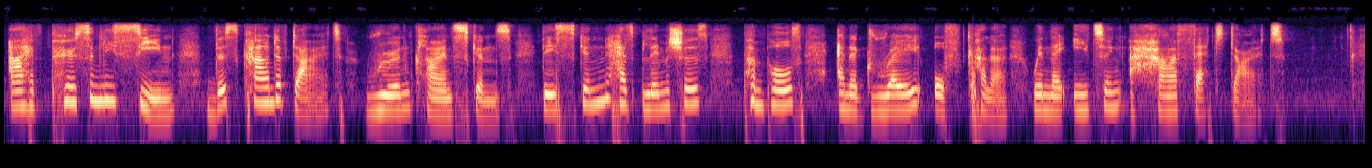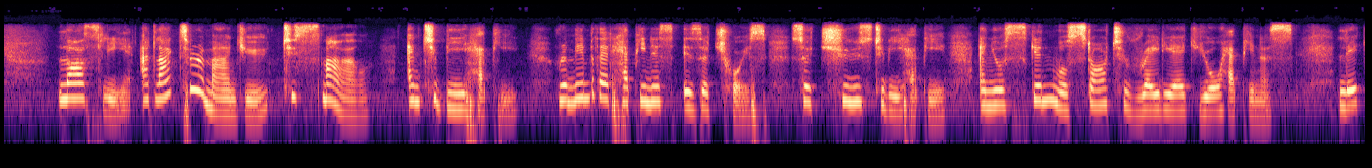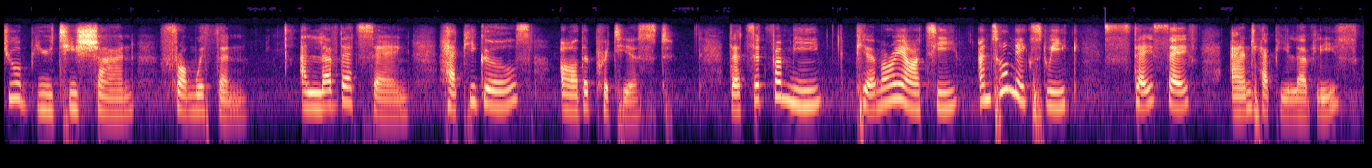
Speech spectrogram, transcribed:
I have personally seen this kind of diet ruin clients' skins. Their skin has blemishes, pimples, and a grey off colour when they're eating a high fat diet. Lastly, I'd like to remind you to smile and to be happy. Remember that happiness is a choice, so choose to be happy, and your skin will start to radiate your happiness. Let your beauty shine from within. I love that saying, happy girls are the prettiest. That's it from me, Pierre Moriarty. Until next week, stay safe and happy, lovelies.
